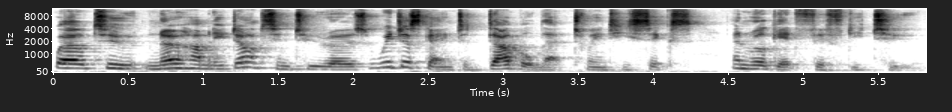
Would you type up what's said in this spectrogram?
Well, to know how many dots in two rows, we're just going to double that 26 and we'll get 52.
